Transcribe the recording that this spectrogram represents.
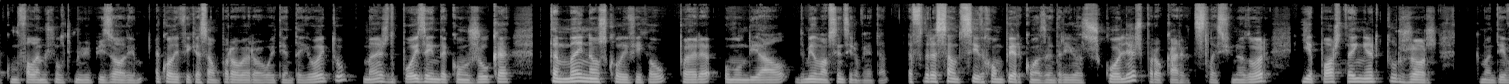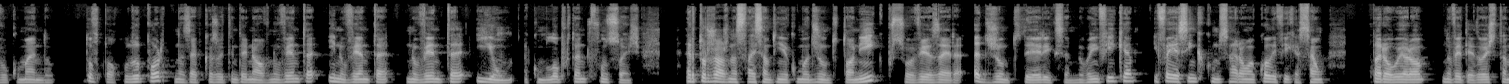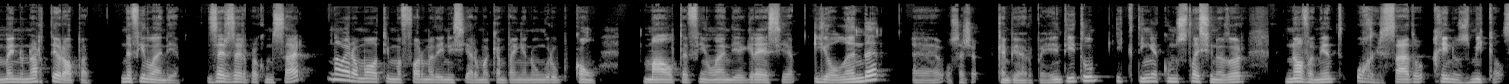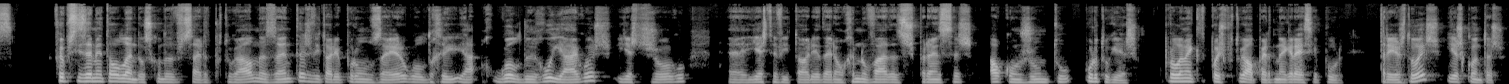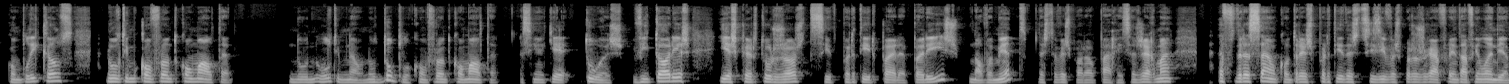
como falamos no último episódio, a qualificação para o Euro 88, mas depois, ainda com Juca, também não se qualificou para o Mundial de 1990. A Federação decide romper com as anteriores escolhas para o cargo de selecionador e aposta em Artur Jorge, que manteve o comando do Futebol Clube do Porto nas épocas 89-90 e 90-91. Acumulou, portanto, funções. Artur Jorge na seleção tinha como adjunto Tony, que por sua vez era adjunto de Eriksen no Benfica, e foi assim que começaram a qualificação para o Euro 92 também no norte da Europa, na Finlândia. 0-0 para começar, não era uma ótima forma de iniciar uma campanha num grupo com Malta, Finlândia, Grécia e Holanda, uh, ou seja, campeão europeu em título, e que tinha como selecionador novamente o regressado Rinus Mikkels. Foi precisamente a Holanda o segundo adversário de Portugal, nas Antas, vitória por 1-0, gol, gol de Rui Águas, e este jogo uh, e esta vitória deram renovadas esperanças ao conjunto português. Problema é que depois Portugal perde na Grécia por 3-2 e as contas complicam-se. No último confronto com Malta, no, no, último não, no duplo confronto com Malta, assim aqui é duas vitórias e as que Artur Jorge decide partir para Paris, novamente, desta vez para o Paris Saint-Germain. A Federação, com três partidas decisivas para jogar frente à Finlândia,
